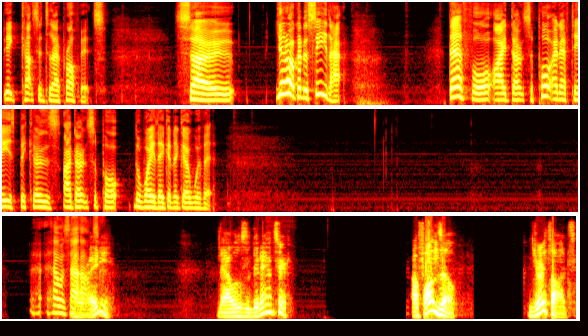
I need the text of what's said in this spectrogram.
it cuts into their profits. So you're not going to see that. Therefore, I don't support NFTs because I don't support the way they're going to go with it. How was that? Alrighty. Answer? That was a good answer. Alfonso, your thoughts?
